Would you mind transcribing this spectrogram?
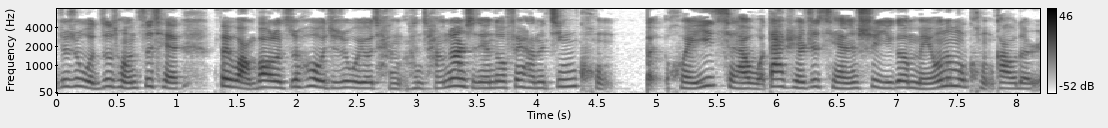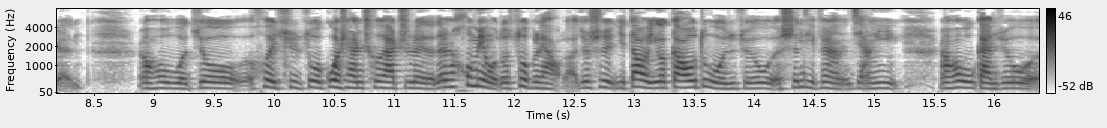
就是我自从之前被网暴了之后，其实我有长很长段时间都非常的惊恐。回忆起来，我大学之前是一个没有那么恐高的人。然后我就会去坐过山车啊之类的，但是后面我都坐不了了，就是一到一个高度，我就觉得我的身体非常的僵硬。然后我感觉我，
